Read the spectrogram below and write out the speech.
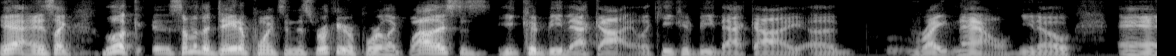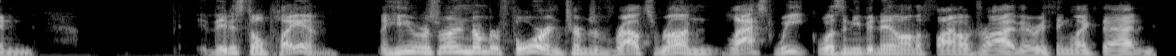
yeah, and it's like, look, some of the data points in this rookie report, like, wow, this is he could be that guy, like he could be that guy uh, right now, you know, and they just don't play him. He was running number four in terms of routes run last week, wasn't even in on the final drive, everything like that, and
